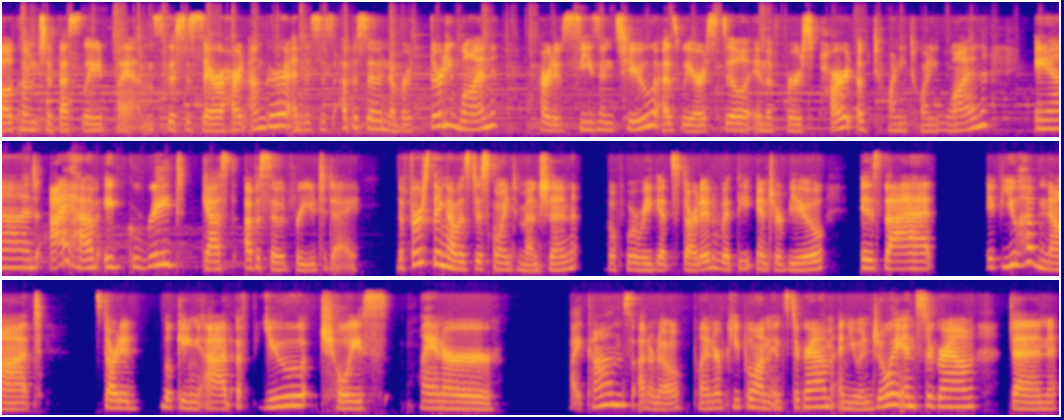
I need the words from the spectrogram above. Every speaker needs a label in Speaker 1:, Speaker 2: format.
Speaker 1: welcome to Best Laid Plans. This is Sarah Hart Unger, and this is episode number 31, part of season two, as we are still in the first part of 2021. And I have a great guest episode for you today. The first thing I was just going to mention before we get started with the interview is that if you have not started looking at a few choice planner icons, I don't know, planner people on Instagram, and you enjoy Instagram, then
